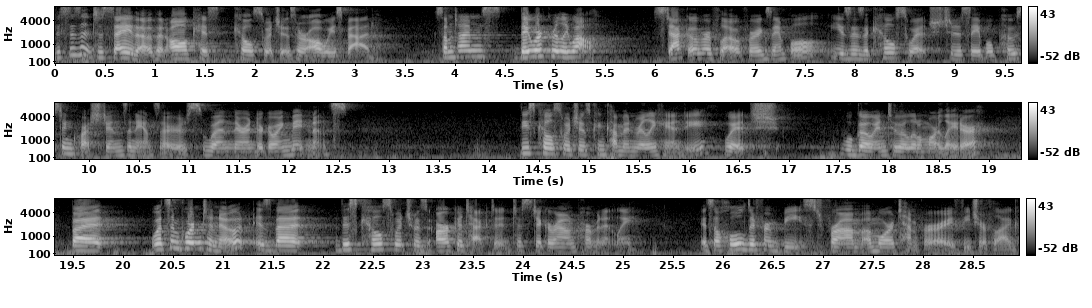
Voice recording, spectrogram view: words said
This isn't to say, though, that all kill switches are always bad. Sometimes they work really well. Stack Overflow, for example, uses a kill switch to disable posting questions and answers when they're undergoing maintenance. These kill switches can come in really handy, which we'll go into a little more later. But what's important to note is that this kill switch was architected to stick around permanently. It's a whole different beast from a more temporary feature flag.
